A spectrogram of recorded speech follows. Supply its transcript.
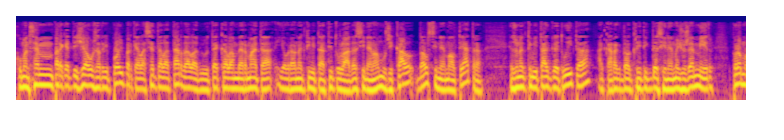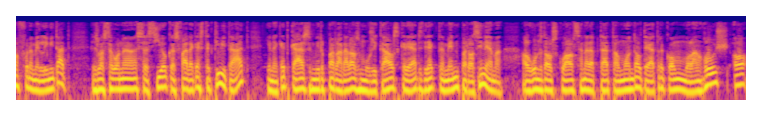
Comencem per aquest dijous a Ripoll perquè a les 7 de la tarda a la Biblioteca Lambert Mata hi haurà una activitat titulada Cinema Musical del cinema al teatre. És una activitat gratuïta a càrrec del crític de cinema Josep Mir, però amb aforament limitat. És la segona sessió que es fa d'aquesta activitat i en aquest cas Mir parlarà dels musicals creats directament per al cinema, alguns dels quals s'han adaptat al món del teatre com Moulin Rouge o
